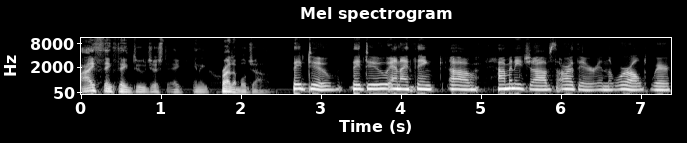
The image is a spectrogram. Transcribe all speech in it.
I think they do just a, an incredible job. They do. They do. And I think uh, how many jobs are there in the world where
